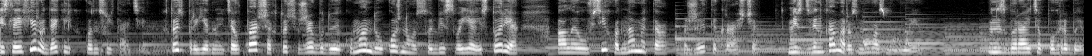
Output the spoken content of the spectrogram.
Після ефіру декілька консультацій. Хтось приєднується вперше, хтось вже будує команду, у кожного собі своя історія, але у всіх одна мета жити краще. Між дзвінками розмова з мамою. Вони збираються по гриби.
